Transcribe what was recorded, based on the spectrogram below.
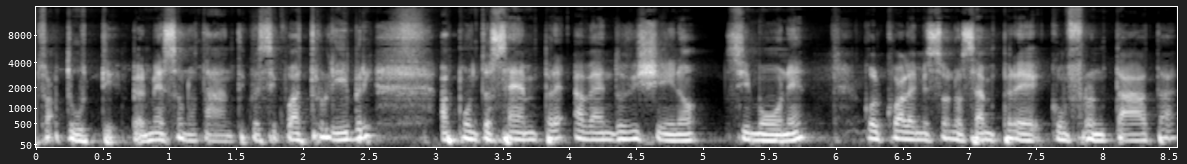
cioè, tutti, per me sono tanti, questi quattro libri, appunto sempre avendo vicino Simone, col quale mi sono sempre confrontata,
